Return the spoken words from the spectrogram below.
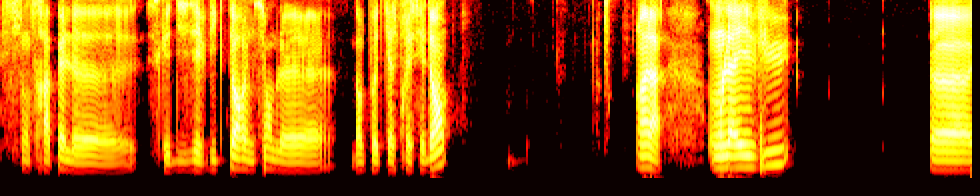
si on se rappelle ce que disait Victor, il me semble, dans le podcast précédent, voilà, on l'avait vu, euh,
